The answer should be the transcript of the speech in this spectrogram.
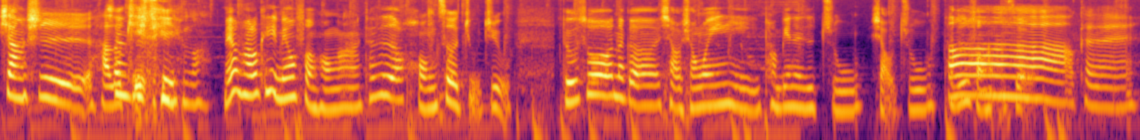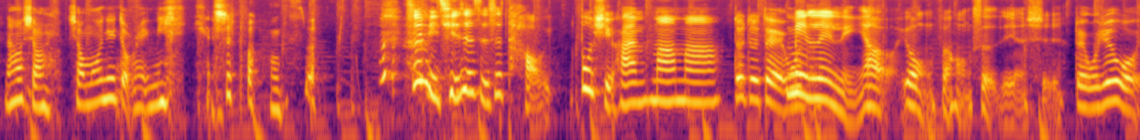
像是 Hello Kitty 吗？没有 Hello Kitty 没有粉红啊，它是红色啾啾。比如说那个小熊维尼旁边那只猪小猪，它就是粉红色。啊，OK。然后小小魔女哆瑞咪 也是粉红色。所以你其实只是讨不喜欢妈妈，对对对，命令你要用粉红色这件事。对，我觉得我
